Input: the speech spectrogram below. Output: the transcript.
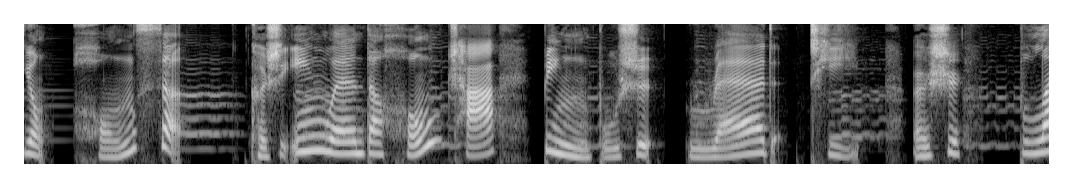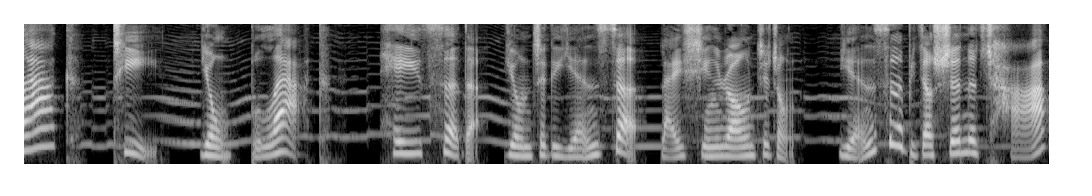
用红色。可是英文的红茶并不是 red tea，而是 black tea，用 black 黑色的，用这个颜色来形容这种颜色比较深的茶。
